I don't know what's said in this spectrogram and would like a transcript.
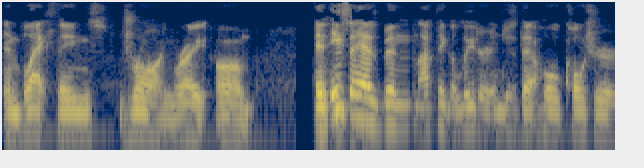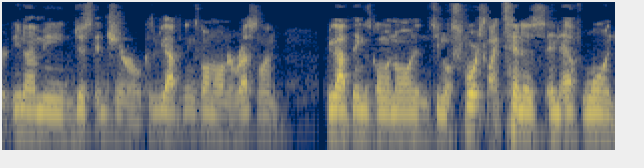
and black things drawing right. Um, and Issa has been, I think, a leader in just that whole culture. You know, I mean, just in general, because we got things going on in wrestling, we got things going on in you know sports like tennis and F1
